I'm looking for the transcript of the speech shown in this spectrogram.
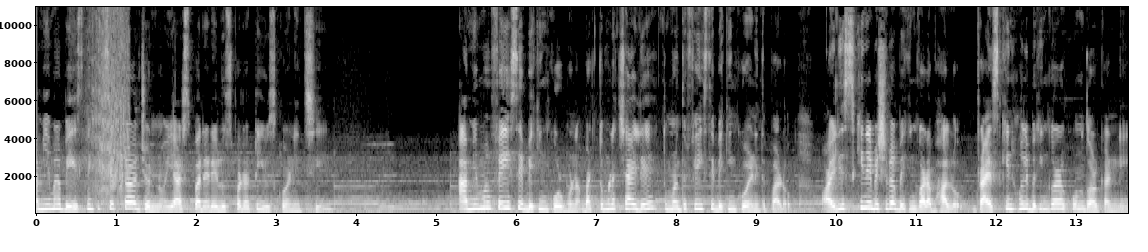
আমি আমার বেস মেকআপ সেট করার জন্য ইয়ারস্পানের রেলুস প্রোডাক্টটি ইউজ করে নিচ্ছি। আমি আমার ফেসে বেকিং করব না বাট তোমরা চাইলে তোমাদের ফেসে বেকিং করে নিতে পারো। অয়েলি স্কিনে বেশিরভাগ বেকিং করা ভালো ড্রাই স্কিন হলে বেকিং করার কোনো দরকার নেই।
